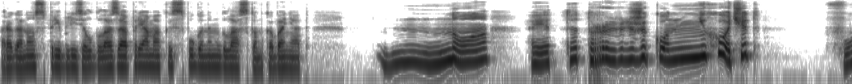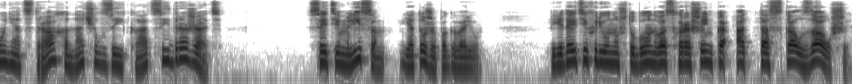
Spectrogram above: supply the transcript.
Рогонос приблизил глаза прямо к испуганным глазкам кабанят. «Но этот рыжик он не хочет!» Фоня от страха начал заикаться и дрожать. «С этим лисом я тоже поговорю». Передайте Хрюну, чтобы он вас хорошенько оттаскал за уши.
